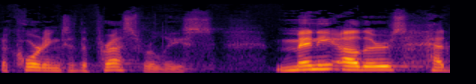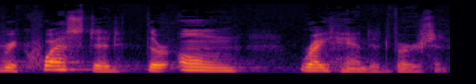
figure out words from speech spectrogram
according to the press release, many others had requested their own right handed version.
